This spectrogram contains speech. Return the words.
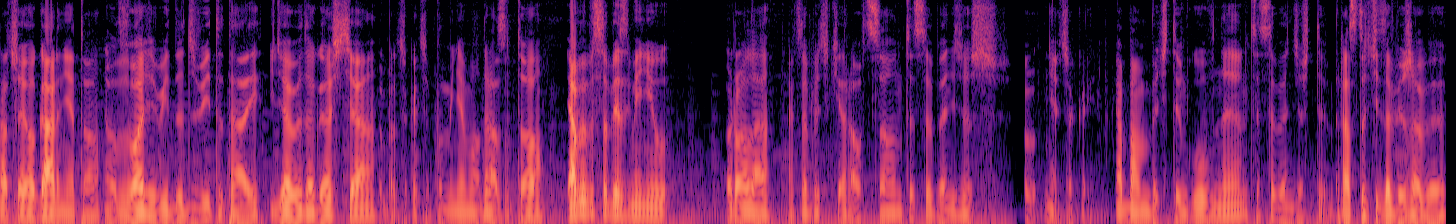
raczej ogarnie to. Odzwoni mi do drzwi tutaj. Idziemy do gościa. Dobra, czekajcie, pominiemy od razu to. Ja bym sobie zmienił rolę. Ja chcę być kierowcą, ty sobie będziesz... Nie, czekaj. Ja mam być tym głównym, ty sobie będziesz tym. Raz tu ci zabierzemy.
